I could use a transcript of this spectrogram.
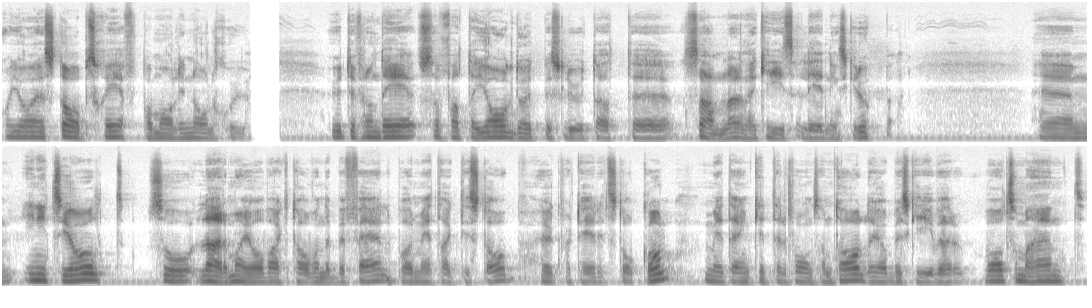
och jag är stabschef på Mali 07. Utifrån det så fattar jag då ett beslut att eh, samla den här krisledningsgruppen. Ehm, initialt så larmar jag vakthavande befäl på armétaktisk stab, högkvarteret Stockholm, med ett enkelt telefonsamtal där jag beskriver vad som har hänt,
